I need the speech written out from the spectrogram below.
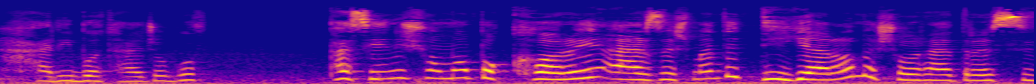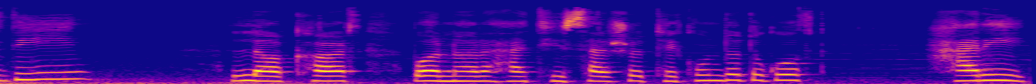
هری با تعجب گفت پس یعنی شما با کارهای ارزشمند دیگران به شهرت رسیدین؟ لاکارت با ناراحتی سرش رو تکون داد و گفت هری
